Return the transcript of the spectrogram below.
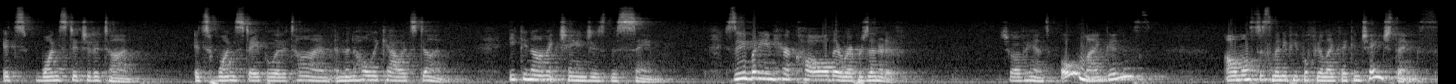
It's one stitch at a time. It's one staple at a time, and then holy cow, it's done. Economic change is the same. Does anybody in here call their representative? Show of hands. Oh my goodness. Almost as many people feel like they can change things.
